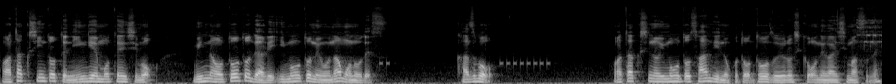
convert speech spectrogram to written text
私にとって人間も天使もみんな弟であり妹のようなものです。カズボウ、私の妹サンディのことどうぞよろしくお願いしますね。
